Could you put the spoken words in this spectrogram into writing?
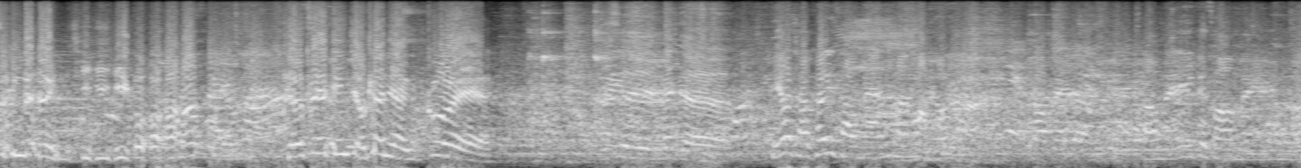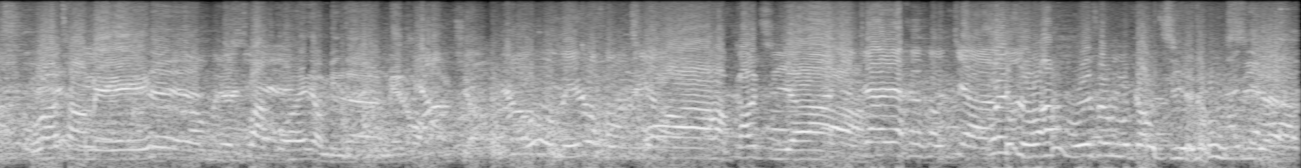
真的很低哇！可是这瓶酒看起来很贵。就是那个，你要巧克力草莓还是芒果的？草莓的。草莓一个草莓。我要草莓。是法国很有名的。梅洛红酒。然后我梅洛红酒。哇，好高级啊！家要喝红酒。为什么不会送那么高级的。东西啊？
